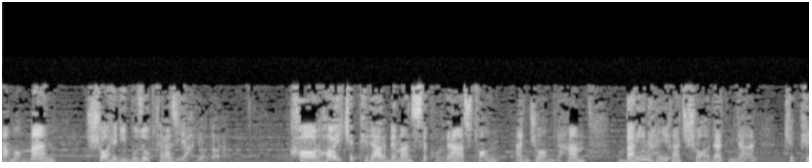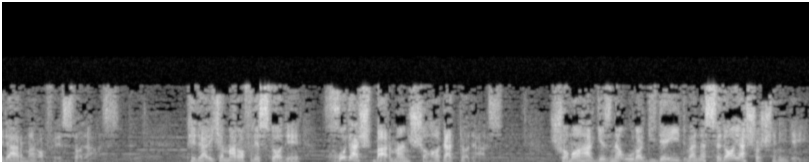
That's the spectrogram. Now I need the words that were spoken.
اما من شاهدی بزرگتر از یحیی دارم. کارهایی که پدر به من سپرده است تا انجام دهم بر این حقیقت شهادت میدن که پدر مرا فرستاده است. پدری که مرا فرستاده خودش بر من شهادت داده است شما هرگز نه او را دیده اید و نه صدایش را شنیده اید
